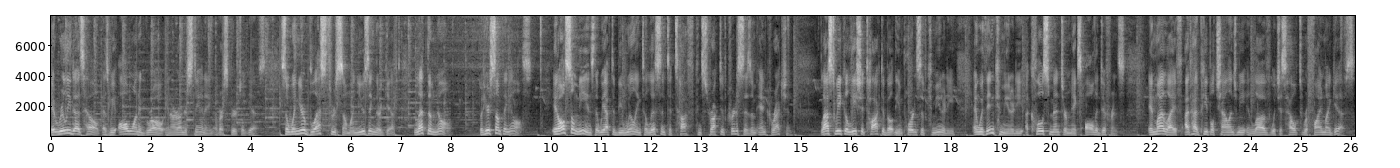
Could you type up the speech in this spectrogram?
It really does help as we all want to grow in our understanding of our spiritual gifts. So when you're blessed through someone using their gift, let them know. But here's something else. It also means that we have to be willing to listen to tough, constructive criticism and correction. Last week, Alicia talked about the importance of community, and within community, a close mentor makes all the difference. In my life, I've had people challenge me in love, which has helped refine my gifts.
